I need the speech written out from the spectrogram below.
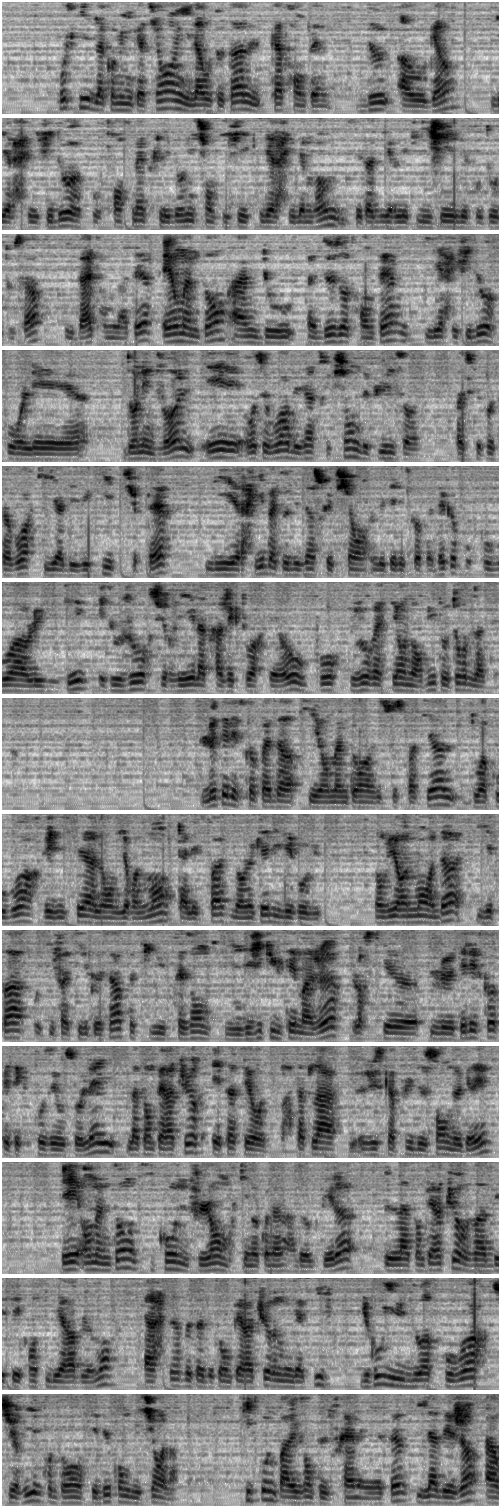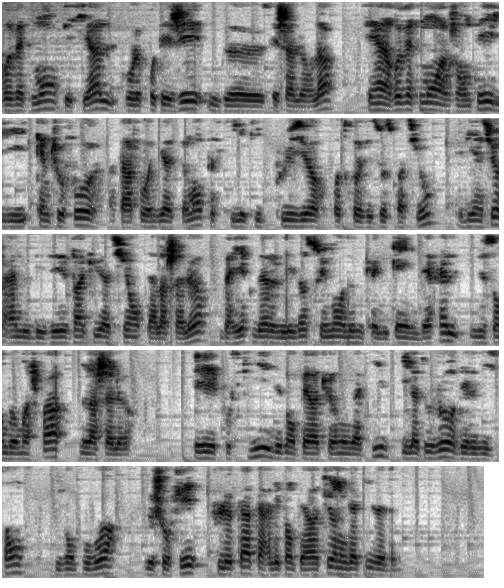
Pour ce qui est de la communication, il a au total 4 antennes. Deux à Auguin, pour transmettre les données scientifiques c'est-à-dire les clichés, les photos, tout ça, il va être la Terre. Et en même temps, un, deux autres antennes, pour les donner de vol et recevoir des instructions depuis le sol. Parce qu'il faut savoir qu'il y a des équipes sur Terre qui ont des instructions, le télescope ADECA pour pouvoir le guider et toujours surveiller la trajectoire Terre pour toujours rester en orbite autour de la Terre. Le télescope ADA, qui est en même temps un vaisseau spatial, doit pouvoir résister à l'environnement, à l'espace dans lequel il évolue. L'environnement ADA, il n'est pas aussi facile que ça parce qu'il présente une difficulté majeure. Lorsque le télescope est exposé au soleil, la température est assez haute. là jusqu'à plus de 100 degrés. Et en même temps, compte l'ombre qui connaît là, la température va baisser considérablement à la de de température négative. Du coup, il doit pouvoir survivre dans ces deux conditions-là. Quiconque par exemple le ASR, il a déjà un revêtement spécial pour le protéger de ces chaleurs-là c'est un revêtement argenté lié Kemchofo à directement parce qu'il équipe plusieurs autres vaisseaux spatiaux. Et bien sûr, un des évacuations à la chaleur, les instruments de ne s'endommagent pas la chaleur. Et pour ce qui est des températures négatives, il a toujours des résistances qui vont pouvoir le chauffer le cas par les températures négatives.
